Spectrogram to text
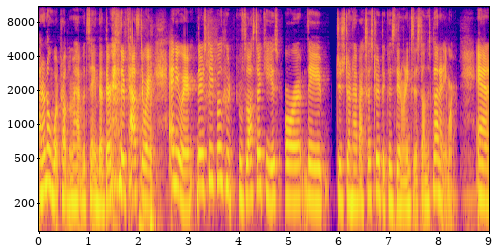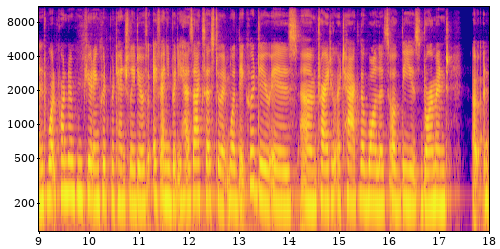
I don't know what problem I have with saying that they're they've passed away. anyway, there's people who, who've lost their keys or they just don't have access to it because they don't exist on this planet anymore. And what quantum computing could potentially do, if, if anybody has access to it, what they could do is um, try to attack the wallets of these dormant uh,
